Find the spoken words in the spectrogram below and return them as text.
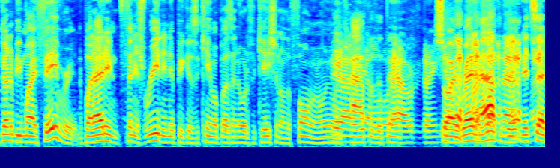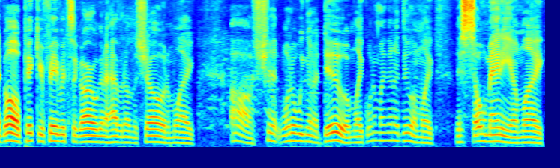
going to be my favorite, but I didn't finish reading it because it came up as a notification on the phone and only like Yeah, half yeah, of the thing. half the thing, So yeah. I read half of it and it said, "Oh, pick your favorite cigar. We're going to have it on the show." And I'm like, "Oh shit, what are we going to do?" I'm like, "What am I going to do?" I'm like, "There's so many." I'm like,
